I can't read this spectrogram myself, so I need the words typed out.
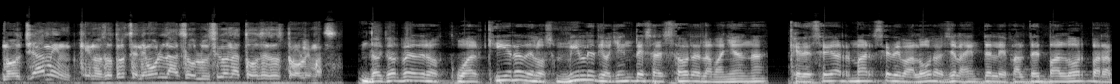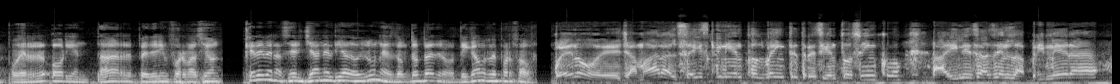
nos llamen, que nosotros tenemos la solución a todos esos problemas. Doctor Pedro, cualquiera de los miles de oyentes a esta hora de la mañana que desea armarse de valor, a veces a la gente le falta el valor para poder orientar, pedir información. ¿Qué deben hacer ya en el día de hoy lunes, doctor Pedro? Digámosle, por favor. Bueno, eh, llamar al 6520-305, ahí les hacen la primera,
